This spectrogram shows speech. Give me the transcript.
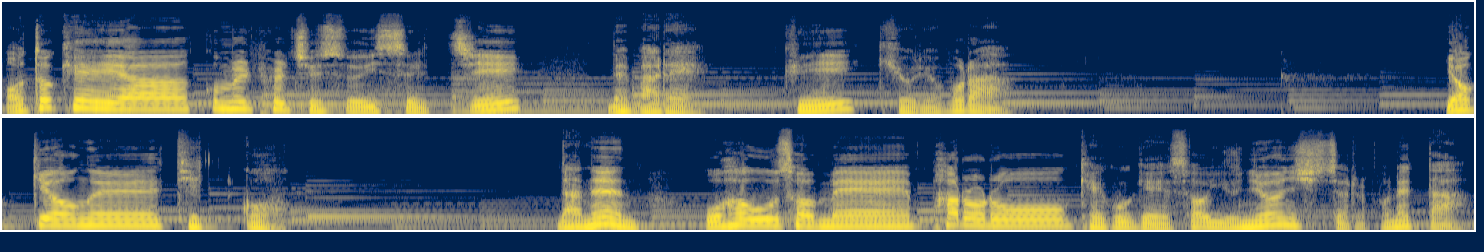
어떻게 해야 꿈을 펼칠 수 있을지 내 말에 귀 기울여 보라. 역경을 딛고 나는 오하우 섬의 파로로 계곡에서 유년 시절을 보냈다.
